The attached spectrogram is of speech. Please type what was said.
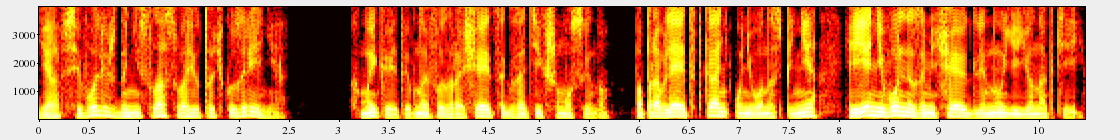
Я всего лишь донесла свою точку зрения. Хмыкает и вновь возвращается к затихшему сыну поправляет ткань у него на спине, и я невольно замечаю длину ее ногтей.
